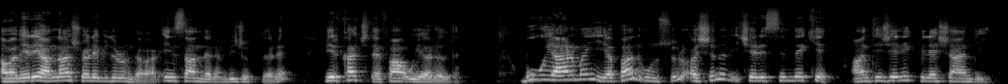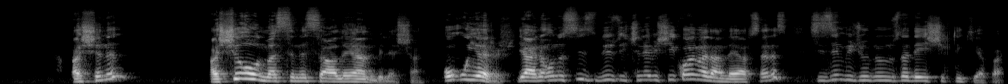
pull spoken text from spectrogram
Ama bir yandan şöyle bir durum da var. İnsanların vücutları birkaç defa uyarıldı. Bu uyarmayı yapan unsur aşının içerisindeki antijenik bileşen değil. Aşının aşı olmasını sağlayan bileşen. O uyarır. Yani onu siz düz içine bir şey koymadan da yapsanız sizin vücudunuzda değişiklik yapar.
